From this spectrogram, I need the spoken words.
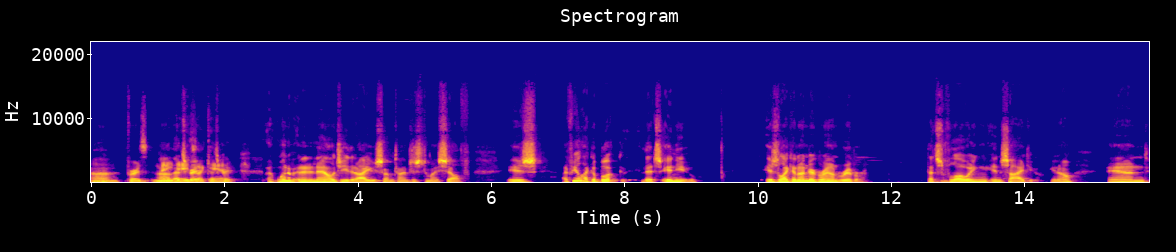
ah. um, uh, for as ah, many uh, days great. as I can. Uh, one of an analogy that I use sometimes, just to myself, is I feel like a book that's in you is like an underground river that's mm-hmm. flowing inside you, you know, and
